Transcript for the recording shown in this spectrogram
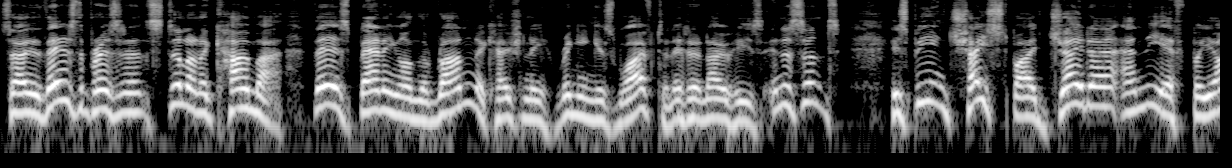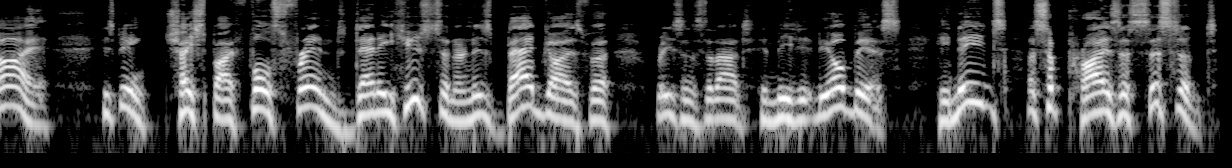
So there's the president still in a coma. There's Banning on the run, occasionally ringing his wife to let her know he's innocent. He's being chased by Jada and the FBI. He's being chased by false friend Danny Huston and his bad guys for reasons that aren't immediately obvious. He needs a surprise assistant.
